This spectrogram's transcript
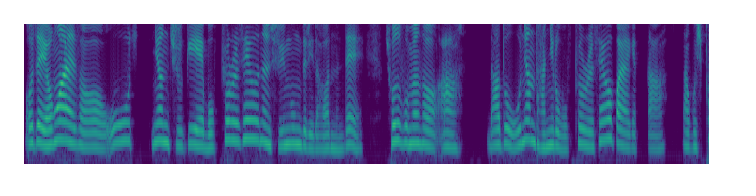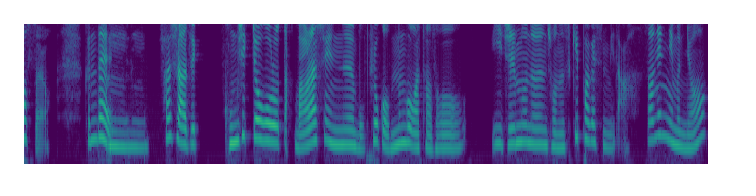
어제 영화에서 5 년 주기의 목표를 세우는 주인공들이 나왔는데 저도 보면서 '아 나도 5 년 단위로 목표를 세워 봐야겠다.'라고 싶었어요. 근데 음. 사실 아직 공식적으로 딱 말할 수 있는 목표가 없는 것 같아서 이 질문은 저는 스킵하겠습니다. 써니 님은요?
